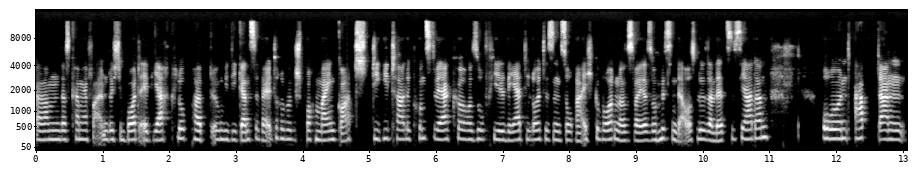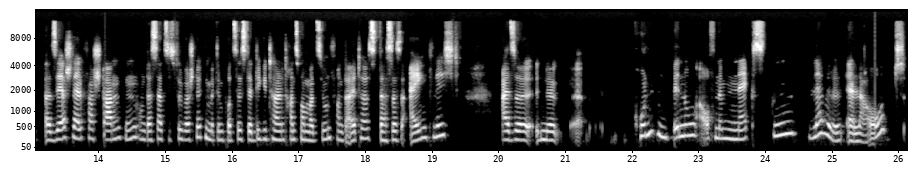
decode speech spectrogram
Ähm, das kam ja vor allem durch den Board Ape Yacht Club, hat irgendwie die ganze Welt darüber gesprochen. Mein Gott, digitale Kunstwerke, so viel wert. Die Leute sind so reich geworden. Das war ja so ein bisschen der Auslöser letztes Jahr dann und habe dann äh, sehr schnell verstanden, und das hat sich so überschnitten mit dem Prozess der digitalen Transformation von Deitas, dass das eigentlich also eine äh, Kundenbindung auf einem nächsten Level erlaubt.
